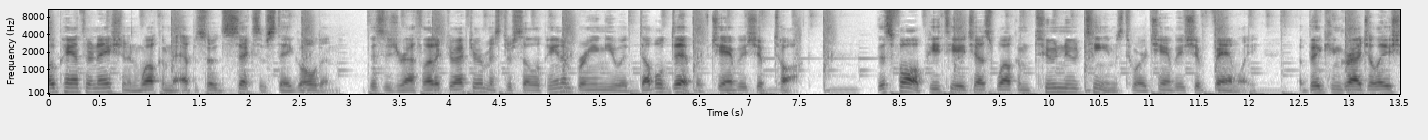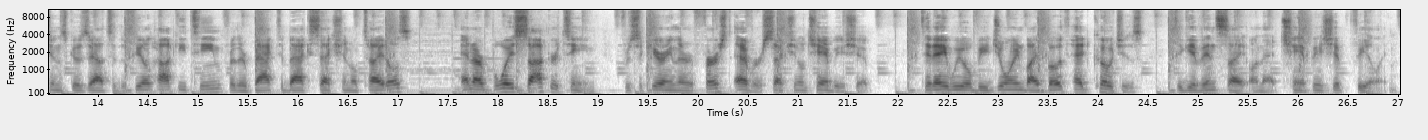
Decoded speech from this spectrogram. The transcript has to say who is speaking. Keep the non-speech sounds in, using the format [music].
Speaker 1: Hello, Panther Nation, and welcome to episode 6 of Stay Golden. This is your athletic director, Mr. Celopina, bringing you a double dip of championship talk. This fall, PTHS welcomed two new teams to our championship family. A big congratulations goes out to the field hockey team for their back to back sectional titles, and our boys soccer team for securing their first ever sectional championship. Today, we will be joined by both head coaches to give insight on that championship feeling.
